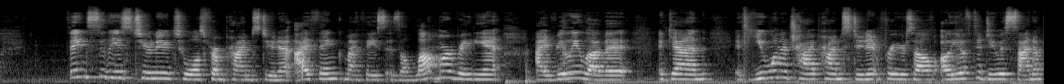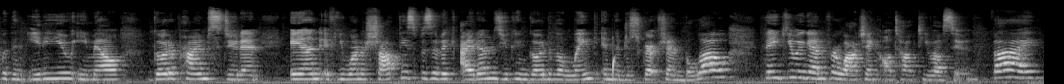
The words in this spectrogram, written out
Thanks to these two new tools from Prime Student, I think my face is a lot more radiant. I really love it. Again, if you want to try Prime Student for yourself, all you have to do is sign up with an EDU email, go to Prime Student, and if you want to shop these specific items, you can go to the link in the description below. Thank you again for watching. I'll talk to you all soon. Bye!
